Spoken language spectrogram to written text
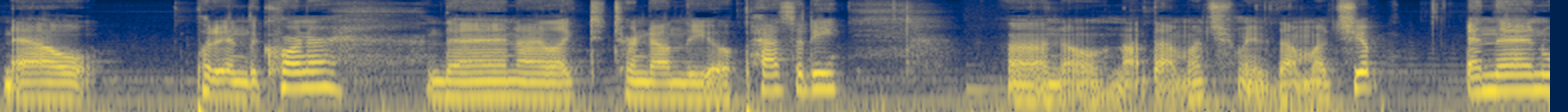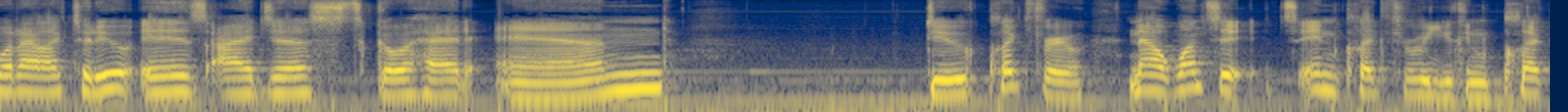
Now put it in the corner then I like to turn down the opacity. Uh, no, not that much, maybe that much, yep. And then what I like to do is I just go ahead and do click through. Now once it's in click through you can click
